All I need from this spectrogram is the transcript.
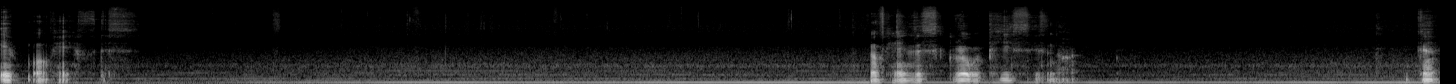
If, okay, if this... Okay, this global piece is not... Okay.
